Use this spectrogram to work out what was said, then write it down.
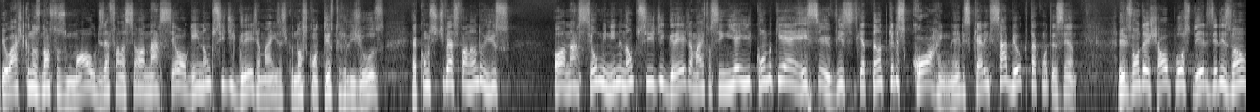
Eu acho que nos nossos moldes é falar assim, ó, nasceu alguém, não precisa de igreja mais. Acho que o nosso contexto religioso é como se estivesse falando isso. Ó, nasceu um menino e não precisa de igreja mais. Então, assim, e aí, como que é esse serviço? Que é tanto que eles correm, né? eles querem saber o que está acontecendo. Eles vão deixar o posto deles, eles vão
